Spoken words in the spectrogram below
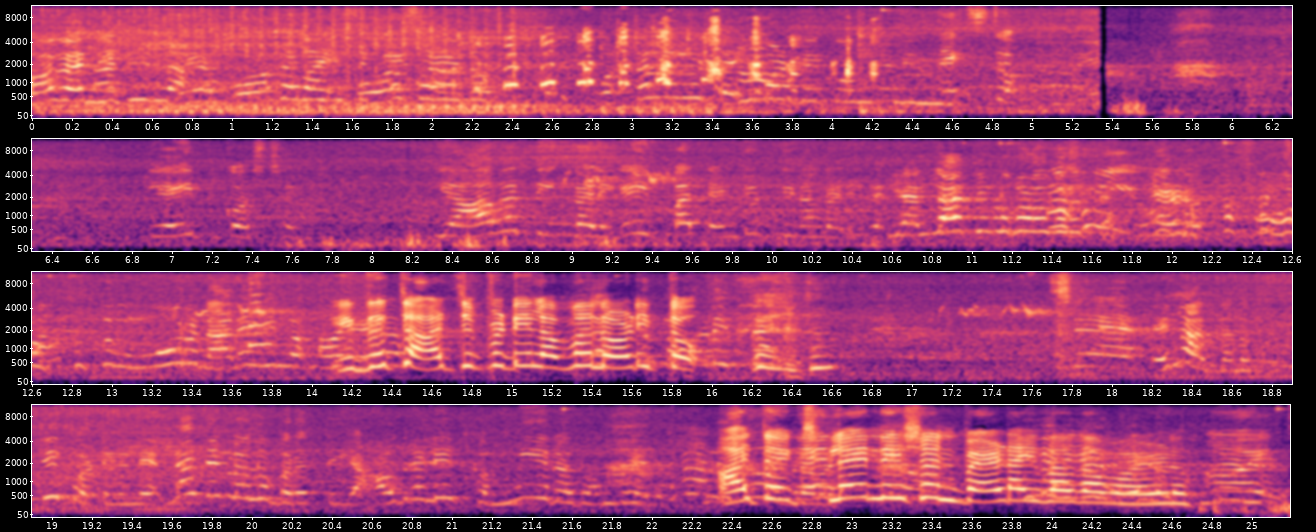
ಹೋಗಲ್ಲ, ಮಾಡ್ಬೇಕು ಅಂತ ನಿನ್ನ ನೆಕ್ಸ್ಟ್ ಏಯ್ತ್ ಕ್ವಶನ್ ಯಾವ ತಿಂಗಳಿಗೆ ಇಪ್ಪತ್ತೆಂಟು ದಿನಗಳಿದೆ ಎಲ್ಲಾ ತಿಂಗಳು ಬರುತ್ತೆ. ಹೇಳು. ಮೂರು ನಾನೇ ಇಲ್ಲ. ಇದು ನೋಡಿತ್ತು. ಛೇ, ಇಲ್ಲ ಅದು ನನಗೆ ಗೊತ್ತಿತ್ತು ಎಲ್ಲ ತಿಂಗಳಲ್ಲೂ ಬರುತ್ತೆ. ಯಾವ್ದ್ರಲ್ಲಿ ಕಮ್ಮಿ ಇರೋದು ಅಂತ ಹೇಳಿದ್ರೆ ಆಯ್ತು ಎಕ್ಸ್ಪ್ಲನೇಷನ್ ಬೇಡ ಇವಾಗ ಆಯ್ತು.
